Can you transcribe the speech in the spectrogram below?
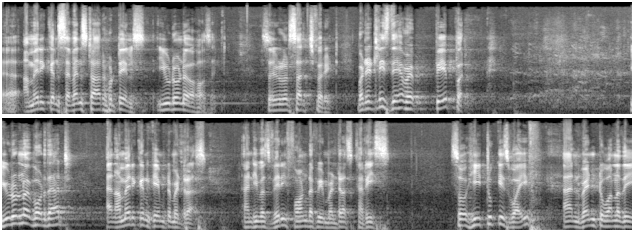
uh, American seven star hotels, you don't have a faucet. So you will search for it. But at least they have a paper. you don't know about that? An American came to Madras and he was very fond of Madras curries. So he took his wife and went to one of the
